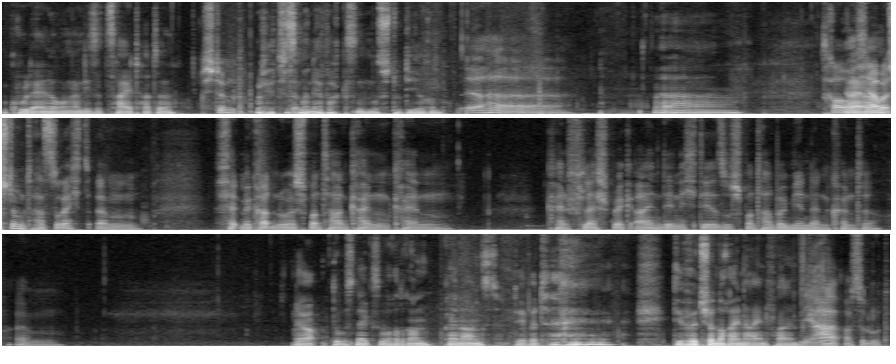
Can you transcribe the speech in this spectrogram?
eine coole Erinnerung an diese Zeit hatte. Stimmt. Und jetzt ist Stimmt. man erwachsen, muss studieren. Ja, Ah. traurig. Ja, Ja, ja. aber stimmt, hast du recht. Ähm, fällt mir gerade nur spontan kein, kein, kein Flashback ein, den ich dir so spontan bei mir nennen könnte. Ähm, Ja, du bist nächste Woche dran. Keine Angst. Dir wird, dir wird schon noch eine einfallen. ja, absolut.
